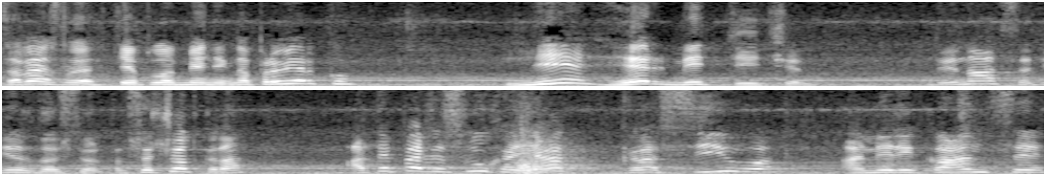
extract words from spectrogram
завезли теплообмінник на перевірку, не герметичен. 12, 11, 24. Все чітко, да? А тепер же слухай, як красиво американці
